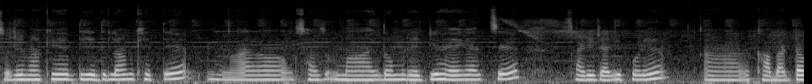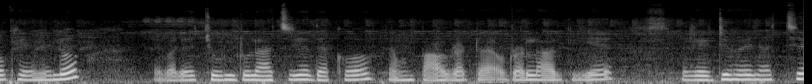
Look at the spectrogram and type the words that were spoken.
শাশুড়ি মাকে দিয়ে দিলাম খেতে। আর মা একদম রেডি হয়ে গেছে শাড়ি টাড়ি পরে। আর খাবারটাও খেয়ে নিল। এবারে চুল টুল আঁচড়িয়ে দেখো কেমন পাউডার টাউডার লাগিয়ে রেডি হয়ে যাচ্ছে।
